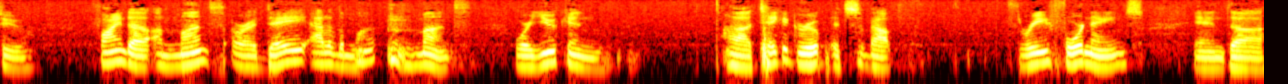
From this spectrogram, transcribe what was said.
to find a, a month or a day out of the month, month where you can uh, take a group. It's about three, four names, and uh,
